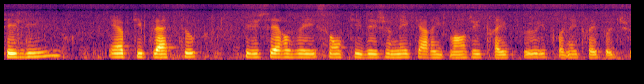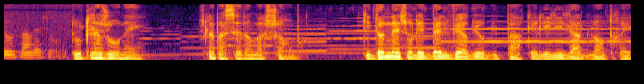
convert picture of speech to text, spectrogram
ses livres, et un petit plateau qui lui servait son petit déjeuner, car il mangeait très peu et prenait très peu de choses dans la journée. Toute la journée, je la passais dans ma chambre, qui donnait sur les belles verdures du parc et les lilas de l'entrée.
